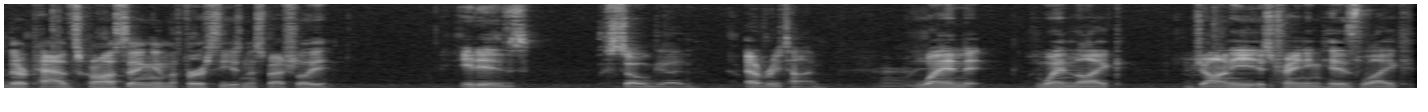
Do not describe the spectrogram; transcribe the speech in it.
their paths crossing in the first season especially it is so good every time. When when like Johnny is training his like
